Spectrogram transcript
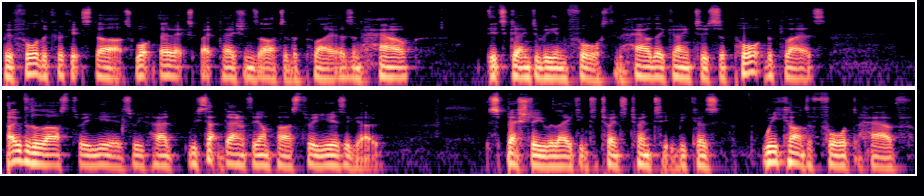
before the cricket starts what their expectations are to the players and how it's going to be enforced and how they're going to support the players. Over the last three years, we've had we sat down with the umpires three years ago, especially relating to 2020, because we can't afford to have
